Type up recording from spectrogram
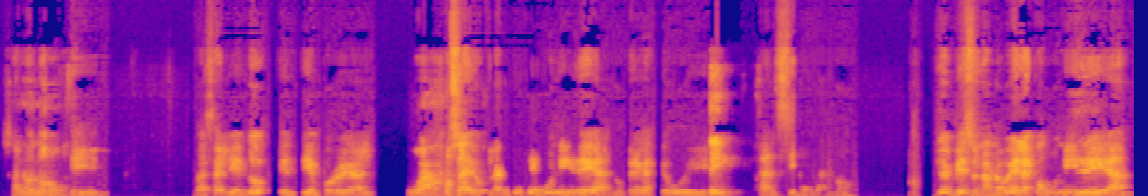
O sea, no, no. Sí, va saliendo en tiempo real. O sea, yo claro que tengo una idea, no creas que voy tan ciega, ¿no? Yo empiezo una novela con una idea,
